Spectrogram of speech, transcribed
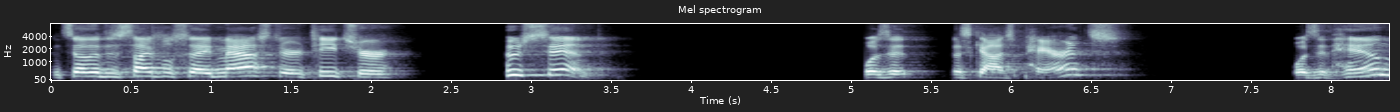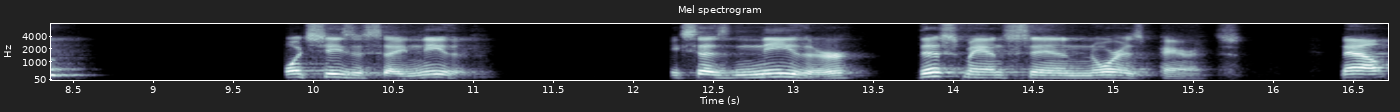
And so the disciples say, Master, teacher, who sinned? Was it this guy's parents? Was it him? What's Jesus say? Neither. He says, Neither this man sinned nor his parents. Now,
